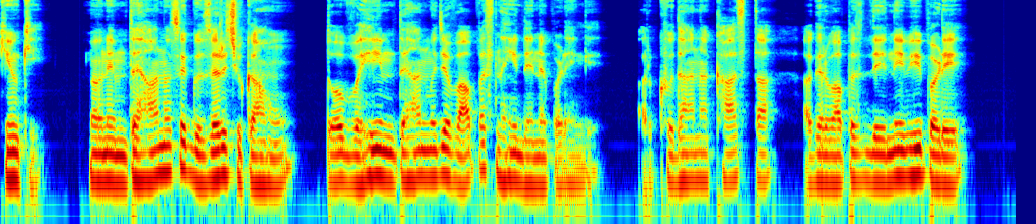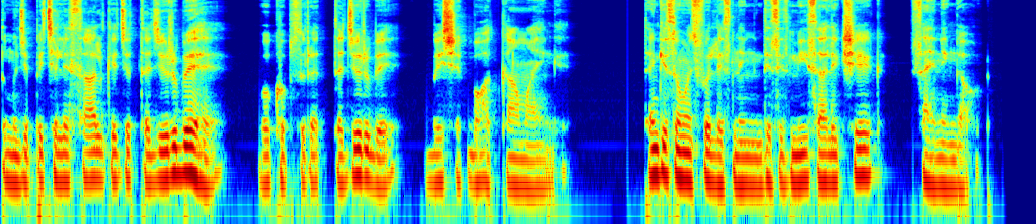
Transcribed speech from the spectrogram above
क्योंकि मैं उन इम्तहानों से गुज़र चुका हूँ तो अब वही इम्तहान मुझे वापस नहीं देने पड़ेंगे। और खुदा ना खास्ता अगर वापस देने भी पड़े तो मुझे पिछले साल के जो तजुर्बे हैं, वो खूबसूरत तजुर्बे बेशक बहुत काम आएँगे। Thank you so much for listening this is me Salik Sheikh signing out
